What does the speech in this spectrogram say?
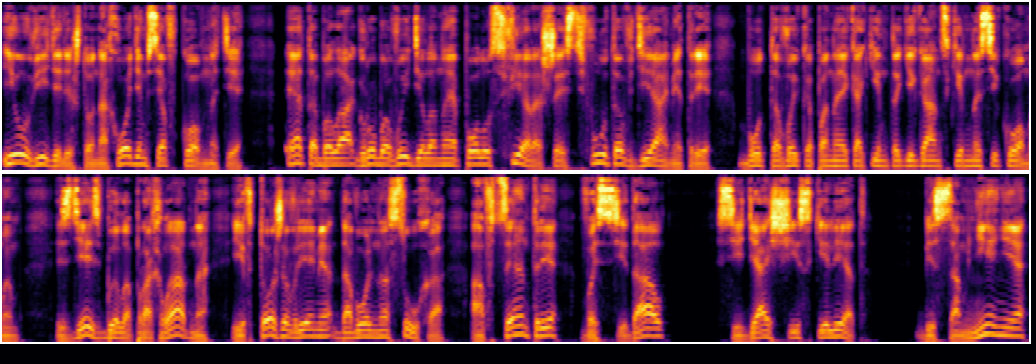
и увидели, что находимся в комнате. Это была грубо выделанная полусфера 6 футов в диаметре, будто выкопанная каким-то гигантским насекомым. Здесь было прохладно и в то же время довольно сухо, а в центре восседал сидящий скелет. Без сомнения,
